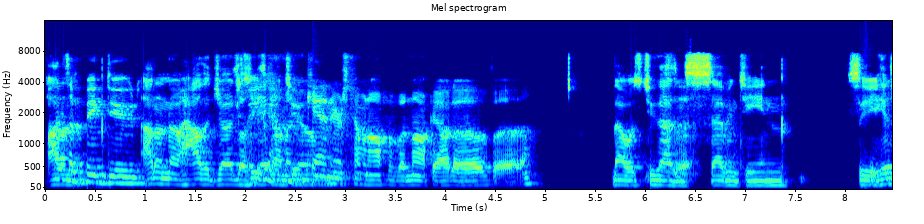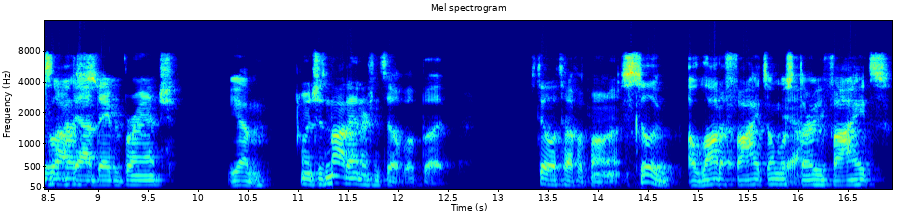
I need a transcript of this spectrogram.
that's a big dude. I don't know how the judges So he's gave coming. to him. Cannonier's coming off of a knockout of. Uh, That was 2017. See, he his just knocked last. out David Branch, Yep. which is not Anderson Silva, but still a tough opponent. Still a, a lot of fights, almost Yeah. 30 fights.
